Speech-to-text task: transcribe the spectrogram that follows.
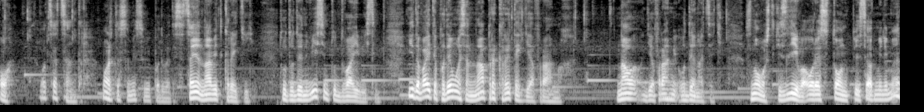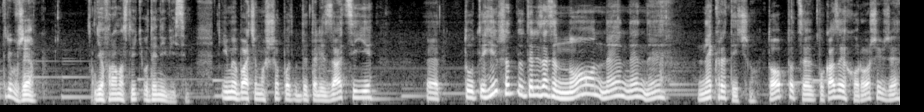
О, оце центр. Можете самі собі подивитися. Це є на відкритій. Тут 1,8, тут 2,8. І давайте подивимося на прикритих діафрагмах. На діафрагмі 11. Знову ж таки, зліва Орестон 50 мм, вже діафрагма стоїть 1,8. І ми бачимо, що по деталізації е, тут гірша деталізація, але не, не, не, не критично. Тобто це показує хороший вже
